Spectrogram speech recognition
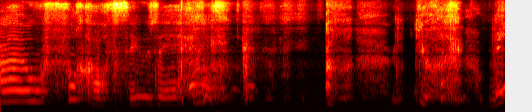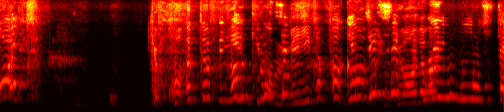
Oh, fuck off, Susie. what? What the fuck? You want me to fuck You off? You're the one.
